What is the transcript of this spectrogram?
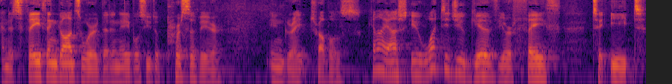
And it's faith in God's word that enables you to persevere in great troubles. Can I ask you, what did you give your faith to eat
